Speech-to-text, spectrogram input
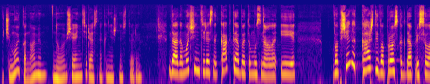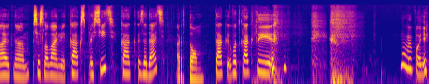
почему экономим. Ну, вообще интересная, конечно, история. Да, нам очень интересно, как ты об этом узнала, и вообще на каждый вопрос, когда присылают нам со словами «как спросить», «как задать», Ртом. так вот как ты... Ну, вы поняли.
